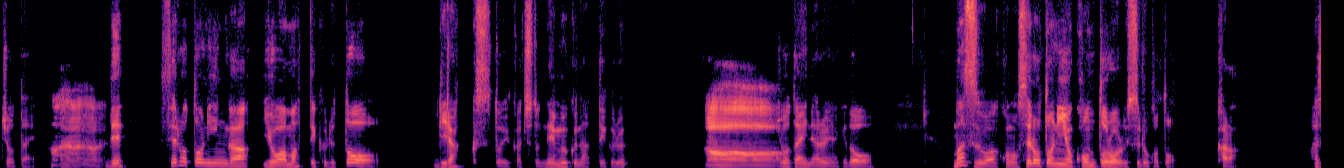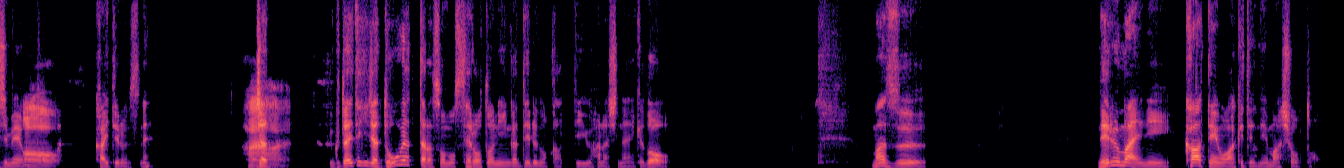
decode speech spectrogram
状態はいはいはい。でセロトニンが弱まってくるとリラックスというかちょっと眠くなってくる。状態になるんやけどまずはこのセロトニンをコントロールすることから始めようとあ書いてるんですねあ。はいじゃあはい。具体的にじゃあどうやったらそのセロトニンが出るのかっていう話なんやけどまず寝る前にカーテンを開けて寝ましょうと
